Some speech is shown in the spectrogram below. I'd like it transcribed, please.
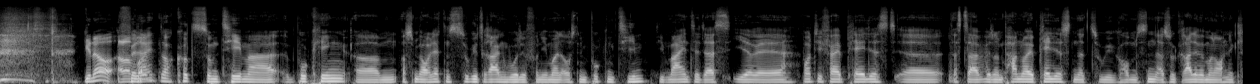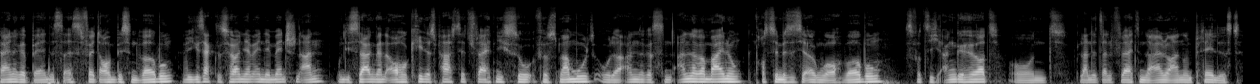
Genau, aber Vielleicht noch kurz zum Thema Booking, ähm, was mir auch letztens zugetragen wurde von jemand aus dem Booking-Team. Die meinte, dass ihre Spotify-Playlist, äh, dass da wieder ein paar neue Playlisten dazugekommen sind. Also gerade wenn man auch eine kleinere Band ist, da ist es vielleicht auch ein bisschen Werbung. Wie gesagt, das hören ja am Ende Menschen an und die sagen dann auch, okay, das passt jetzt vielleicht nicht so fürs Mammut oder andere sind anderer Meinung. Trotzdem ist es ja irgendwo auch Werbung. Es wird sich angehört und landet dann vielleicht in der einen oder anderen Playlist.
